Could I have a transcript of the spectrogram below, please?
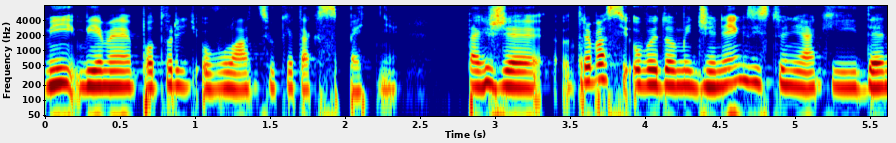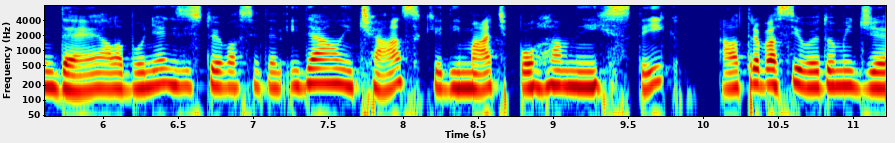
My vieme potvrdiť ovuláciu, keď tak spätne. Takže treba si uvedomiť, že neexistuje nejaký den D, alebo neexistuje vlastne ten ideálny čas, kedy mať pohlavný styk ale treba si uvedomiť, že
